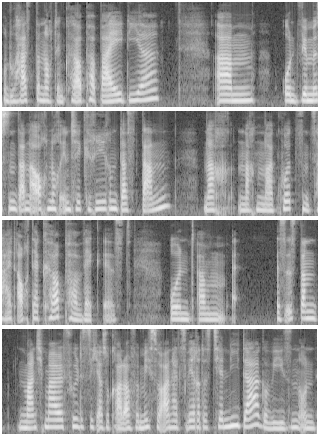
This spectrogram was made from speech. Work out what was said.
Und du hast dann noch den Körper bei dir. Ähm, und wir müssen dann auch noch integrieren, dass dann nach, nach einer kurzen Zeit auch der Körper weg ist. Und ähm, es ist dann manchmal fühlt es sich also gerade auch für mich so an, als wäre das Tier nie da gewesen und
